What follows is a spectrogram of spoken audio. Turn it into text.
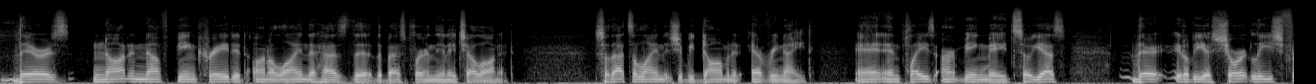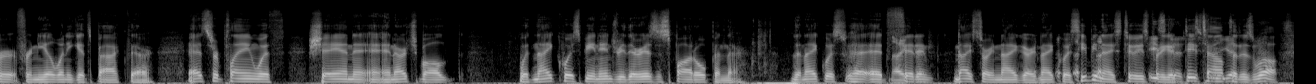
there's not enough being created on a line that has the, the best player in the NHL on it. So that's a line that should be dominant every night, and, and plays aren't being made. So yes, there it'll be a short leash for, for Neal when he gets back there. As for playing with Shea and, and Archibald, with Nyquist being injured, there is a spot open there. The Nyquist ha- had fit in. Nice, sorry, Nygaard. Nyquist. He'd be nice too. He's pretty good. good. He's, He's talented good. as well.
